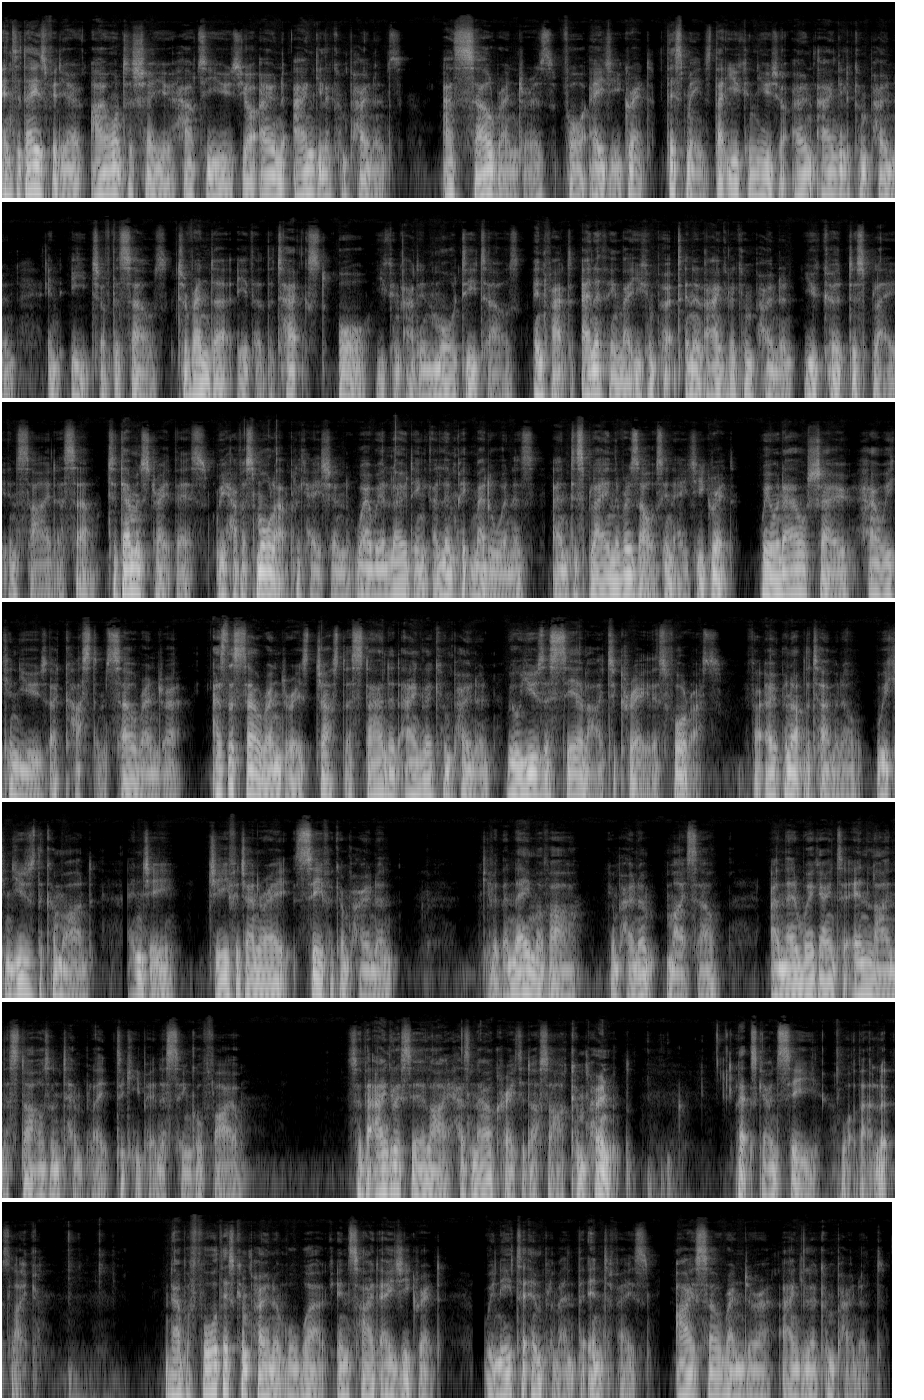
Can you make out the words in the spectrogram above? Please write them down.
In today's video, I want to show you how to use your own Angular components as cell renderers for AG Grid. This means that you can use your own Angular component in each of the cells to render either the text or you can add in more details. In fact, anything that you can put in an Angular component you could display inside a cell. To demonstrate this, we have a small application where we're loading Olympic medal winners and displaying the results in AG Grid. We will now show how we can use a custom cell renderer as the cell renderer is just a standard Angular component, we'll use a CLI to create this for us. If I open up the terminal, we can use the command ng, g for generate, c for component, give it the name of our component, mycell, and then we're going to inline the styles and template to keep it in a single file. So the Angular CLI has now created us our component. Let's go and see what that looks like. Now before this component will work inside AG Grid, we need to implement the interface iCellRenderer Angular component.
